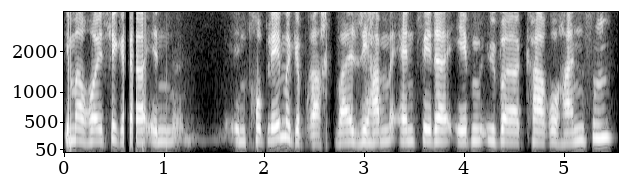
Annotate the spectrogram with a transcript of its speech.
immer häufiger in, in Probleme gebracht, weil sie haben entweder eben über Caro Hansen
